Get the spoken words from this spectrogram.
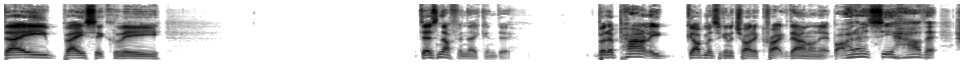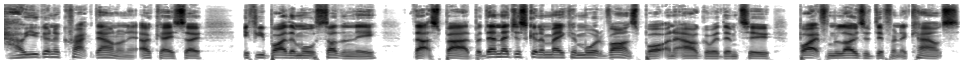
they basically there's nothing they can do. But apparently governments are going to try to crack down on it. But I don't see how that how are you going to crack down on it? Okay, so if you buy them all suddenly, that's bad. But then they're just going to make a more advanced bot, an algorithm to buy it from loads of different accounts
